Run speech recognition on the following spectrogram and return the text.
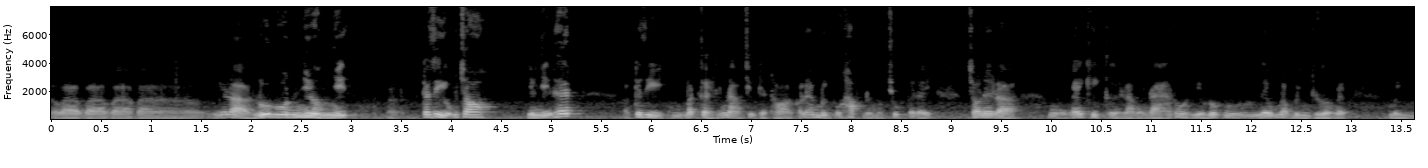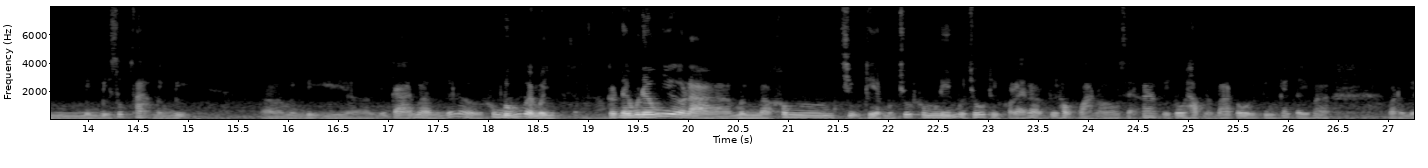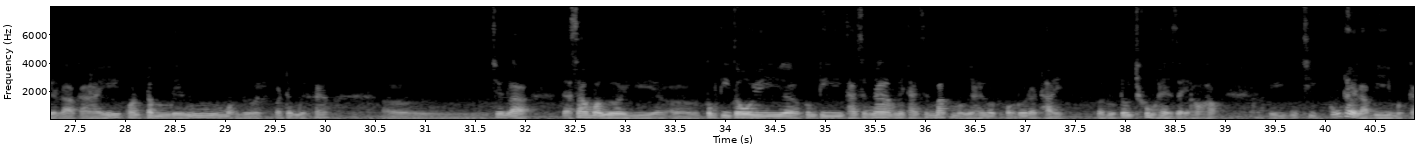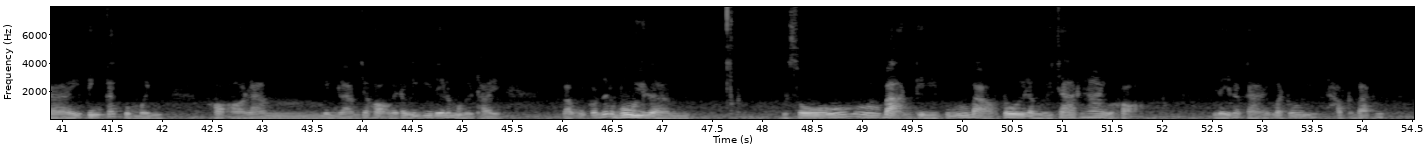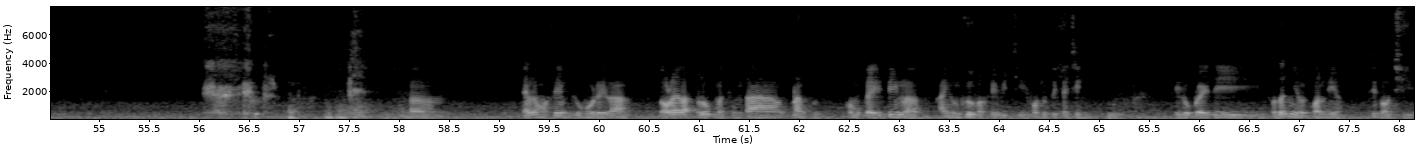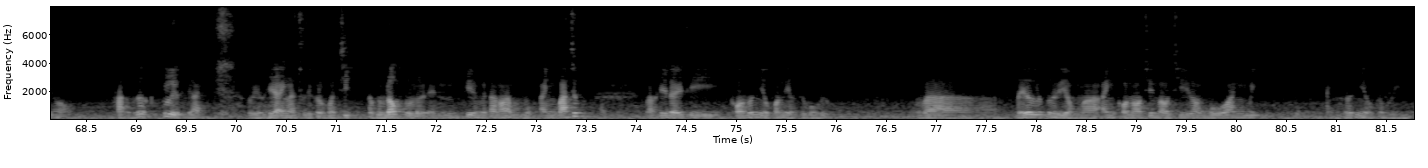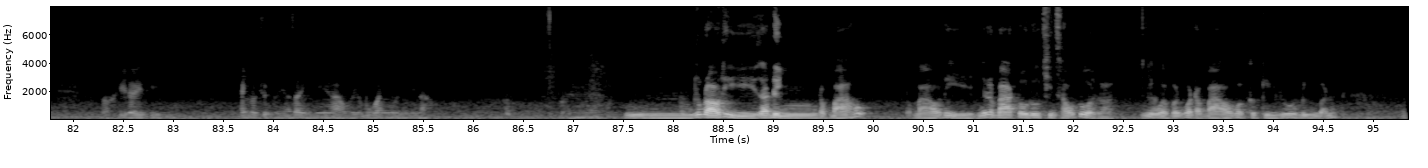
và và và và nghĩa là luôn luôn nhường nhịn. Cái gì cũng cho, nhường nhịn hết. Cái gì bất kể lúc nào chịu thiệt thòi, có lẽ mình cũng học được một chút cái đấy. Cho nên là ngay khi cởi làm bóng đá thôi, nhiều lúc nếu mà bình thường ấy, mình mình bị xúc phạm, mình bị Ờ, mình bị ờ, những cái mà rất là không đúng về mình. Nếu nếu như là mình mà không chịu thiệt một chút không nín một chút thì có lẽ là cái hậu quả nó sẽ khác. Thì tôi học được ba tôi tính cách đấy và và đặc biệt là cái quan tâm đến mọi người quan tâm người khác. Ờ, cho nên là tại sao mọi người ở công ty tôi ờ, công ty Thái Sơn Nam hay Thái Sơn Bắc mọi người hay gọi tôi là thầy. Và tôi không hề dạy họ học thì cũng chỉ cũng thể là vì một cái tính cách của mình họ làm mình làm cho họ người ta nghĩ đấy là một người thầy và cũng có rất là vui là một số bạn thì cũng bảo tôi là người cha thứ hai của họ. Thì đấy là cái mà tôi học được bác à, em đã hỏi thêm cái hồi đấy là đó là lúc mà chúng ta đang có một cái tin là anh ứng cử vào cái vị trí phó chủ tịch tài chính. Ừ. thì lúc đấy thì có rất nhiều quan điểm trên báo chí họ phản ứng rất quyết liệt với anh. Bởi vì khi anh là chủ tịch hội đồng quản trị tổng giám đốc rồi đến kia người ta nói là một anh ba chức và khi đấy thì có rất nhiều quan điểm từ bố đức. Và đấy là lúc thời điểm mà anh có nói trên báo chí rằng bố anh bị ảnh hưởng rất nhiều tâm lý. Và khi đấy thì anh nói chuyện với gia đình như thế nào về bố anh như thế nào? Ừ, lúc đó thì gia đình đọc báo. Đọc báo thì nhất là ba tôi đôi 96 tuổi rồi nhưng mà vẫn còn đọc báo và cực kỳ luôn minh mẫn.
